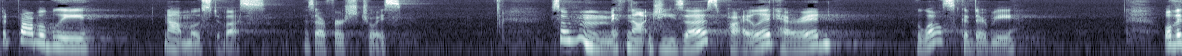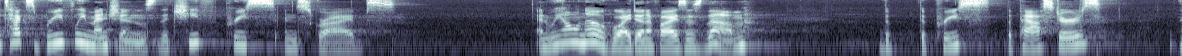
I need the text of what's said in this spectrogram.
but probably not most of us, as our first choice. So, hmm, if not Jesus, Pilate, Herod, who else could there be? Well, the text briefly mentions the chief priests and scribes. And we all know who identifies as them the, the priests, the pastors,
